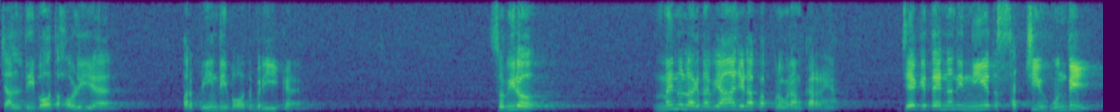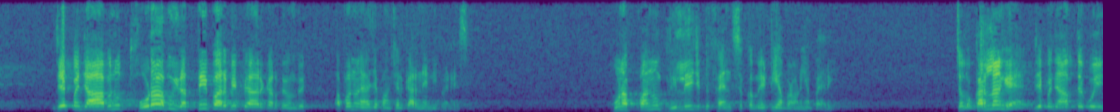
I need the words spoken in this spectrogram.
ਚੱਲਦੀ ਬਹੁਤ ਹੌਲੀ ਹੈ, ਪਰ ਪੀਂਦੀ ਬਹੁਤ ਬਰੀਕ ਹੈ। ਸੋ ਵੀਰੋ, ਮੈਨੂੰ ਲੱਗਦਾ ਵੀ ਆ ਜਿਹੜਾ ਆਪਾਂ ਪ੍ਰੋਗਰਾਮ ਕਰ ਰਹੇ ਹਾਂ ਜੇ ਕਿਤੇ ਇਹਨਾਂ ਦੀ ਨੀਅਤ ਸੱਚੀ ਹੁੰਦੀ, ਜੇ ਪੰਜਾਬ ਨੂੰ ਥੋੜਾ ਵੀ ਰੱਤੀ ਭਰ ਵੀ ਪਿਆਰ ਕਰਦੇ ਹੁੰਦੇ, ਆਪਾਂ ਨੂੰ ਇਹੋ ਜਿਹੇ ਫੰਕਸ਼ਨ ਕਰਨੇ ਨਹੀਂ ਪੈਣੇ ਸੀ। ਹੁਣ ਆਪਾਂ ਨੂੰ ਵਿਲੇਜ ਡਿਫੈਂਸ ਕਮੇਟੀਆਂ ਬਣਾਉਣੀਆਂ ਪੈ ਰਹੀ ਚਲੋ ਕਰ ਲਾਂਗੇ, ਜੇ ਪੰਜਾਬ ਤੇ ਕੋਈ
